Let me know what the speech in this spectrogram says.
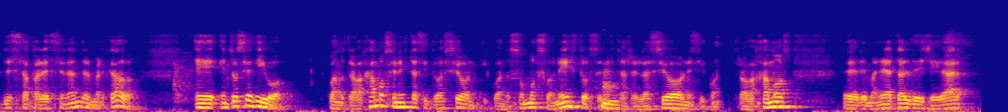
desaparecerán del mercado. Eh, entonces digo, cuando trabajamos en esta situación y cuando somos honestos en mm. estas relaciones y cuando trabajamos eh, de manera tal de llegar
